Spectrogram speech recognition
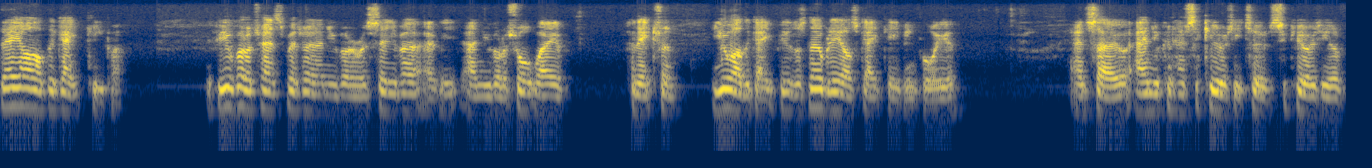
they are the gatekeeper. If you've got a transmitter and you've got a receiver and you've got a shortwave connection, you are the gatekeeper. There's nobody else gatekeeping for you. And so, and you can have security too, security of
